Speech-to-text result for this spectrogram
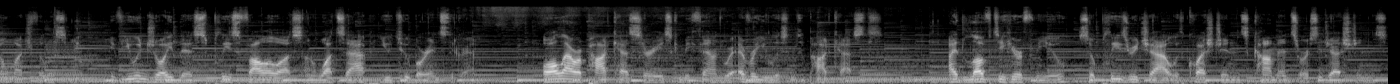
So much for listening. If you enjoyed this, please follow us on WhatsApp, YouTube, or Instagram. All our podcast series can be found wherever you listen to podcasts. I'd love to hear from you, so please reach out with questions, comments, or suggestions,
